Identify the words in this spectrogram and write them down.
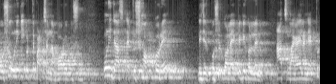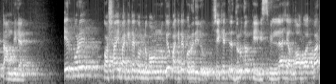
পশু উনি কি করতে পারছেন না, বড় পশু। উনি জাস্ট একটু শখ করে নিজের পশুর গলায় একটু কি করলেন, আঁচ লাগাইলেন, একটু টান দিলেন। এরপরে কষাই বাকিটা করল বা অন্য কেউ বাকিটা করে দিল সেই ক্ষেত্রে দুজনকে বিসমিল্লাহ, আল্লাহ একবার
